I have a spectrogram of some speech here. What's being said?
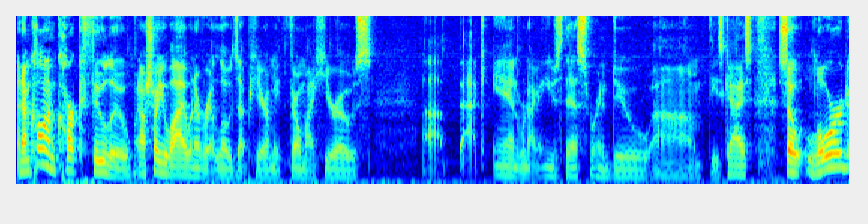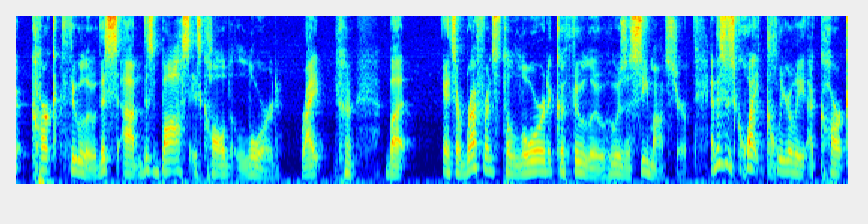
And I'm calling him Karkthulu, and I'll show you why whenever it loads up here. Let me throw my heroes uh, back in. We're not going to use this. We're going to do um, these guys. So Lord Karkthulu. This um, this boss is called Lord, right? but it's a reference to Lord Cthulhu, who is a sea monster, and this is quite clearly a Kark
